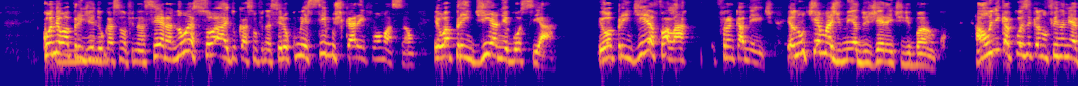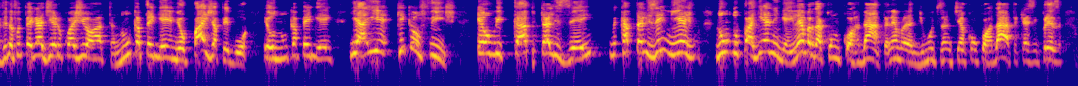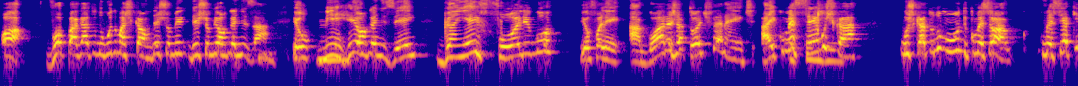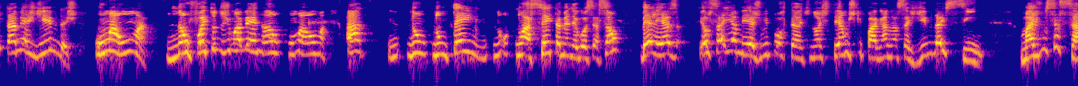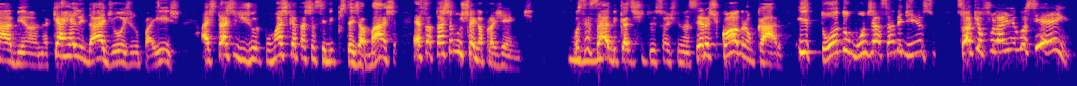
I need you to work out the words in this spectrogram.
Quando eu aprendi educação financeira, não é só a educação financeira, eu comecei a buscar a informação. Eu aprendi a negociar. Eu aprendi a falar francamente. Eu não tinha mais medo de gerente de banco. A única coisa que eu não fiz na minha vida foi pegar dinheiro com a agiota. Nunca peguei. Meu pai já pegou. Eu nunca peguei. E aí, o que, que eu fiz? Eu me capitalizei, me capitalizei mesmo. Não, não paguei a ninguém. Lembra da concordata? Lembra de muitos anos tinha concordata, que as empresas, ó, vou pagar todo mundo, mas calma, deixa eu me, deixa eu me organizar. Eu me uhum. reorganizei, ganhei fôlego e eu falei, agora já estou diferente. Aí comecei a buscar, buscar todo mundo e comecei, ó, comecei a quitar minhas dívidas. Uma a uma. Não foi tudo de uma vez, não. Uma a uma. Ah, não, não tem, não, não aceita a minha negociação? Beleza. Eu saía mesmo. Importante, nós temos que pagar nossas dívidas sim. Mas você sabe, Ana, que a realidade hoje no país, as taxas de juros, por mais que a taxa Selic esteja baixa, essa taxa não chega para gente. Você uhum. sabe que as instituições financeiras cobram caro. E todo mundo já sabe disso. Só que eu fui lá e negociei.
